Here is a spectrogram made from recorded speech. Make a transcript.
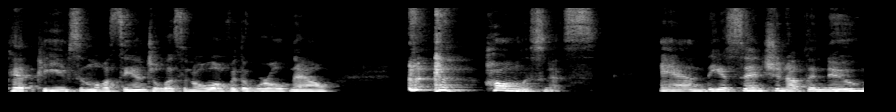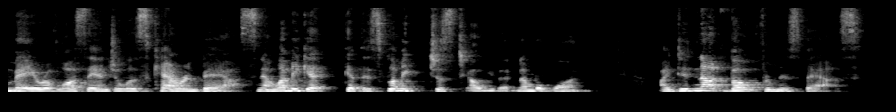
pet peeves in Los Angeles and all over the world now homelessness and the ascension of the new mayor of Los Angeles, Karen Bass. Now, let me get, get this. Let me just tell you that number one, I did not vote for Ms. Bass.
